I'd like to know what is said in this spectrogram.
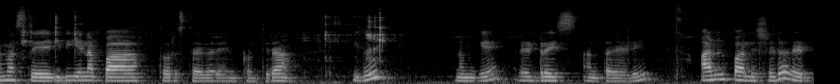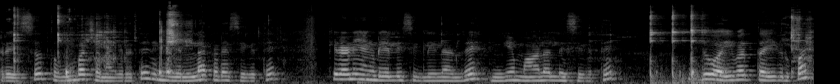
ನಮಸ್ತೆ, ಇದು ಏನಪ್ಪ ತೋರಿಸ್ತಾ ಇದ್ದಾರೆ ಅಂದ್ಕೊತೀರಾ ಇದು ನಮಗೆ ರೆಡ್ ರೈಸ್ ಅಂತ ಹೇಳಿ. ಅನ್ಪಾಲಿಶ್ಡ್ ರೆಡ್ ರೈಸು, ತುಂಬ ಚೆನ್ನಾಗಿರುತ್ತೆ. ನಿಮಗೆ ಎಲ್ಲ ಕಡೆ ಸಿಗುತ್ತೆ. ಕಿರಾಣಿ ಅಂಗಡಿಯಲ್ಲಿ ಸಿಗಲಿಲ್ಲ ಅಂದರೆ ನಿಮಗೆ ಮಾಲಲ್ಲೇ ಸಿಗುತ್ತೆ. ಇದು ಐವತ್ತೈದು ರೂಪಾಯಿ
